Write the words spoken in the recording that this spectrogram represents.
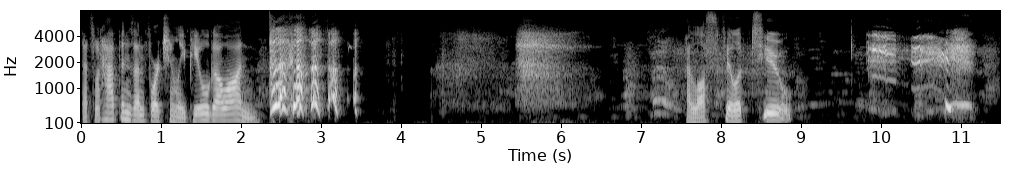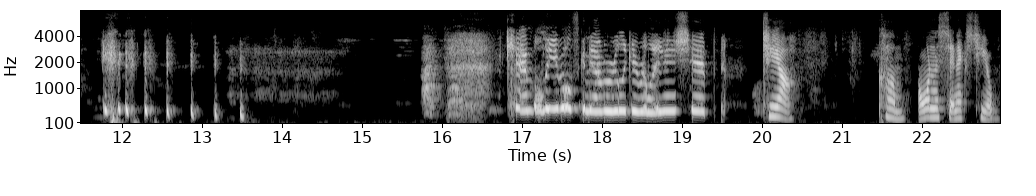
that's what happens, unfortunately. People go on. I lost Philip, too. Believe I was gonna have a really good relationship. Tia, Come, I want to sit next to you.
